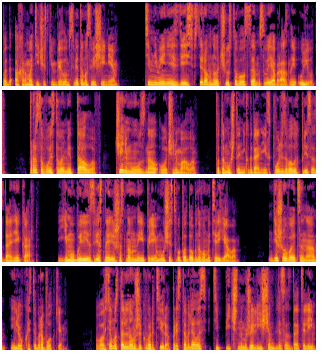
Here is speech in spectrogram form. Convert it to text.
под ахроматическим белым светом освещения. Тем не менее, здесь все равно чувствовался своеобразный уют. Про свойства металлов Ченьму знал очень мало, потому что никогда не использовал их при создании карт. Ему были известны лишь основные преимущества подобного материала. Дешевая цена и легкость обработки. Во всем остальном же квартира представлялась типичным жилищем для создателей.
